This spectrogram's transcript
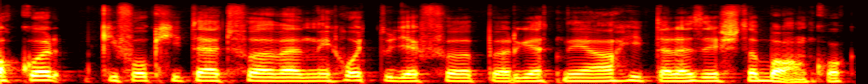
akkor ki fog hitelt fölvenni, hogy tudják fölpörgetni a hitelezést a bankok.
